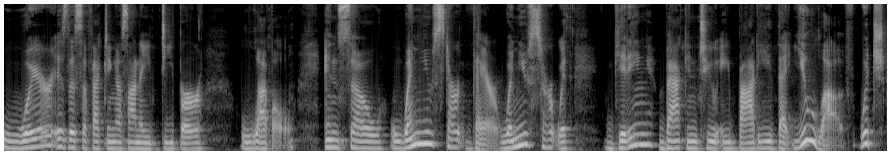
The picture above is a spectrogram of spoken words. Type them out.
where is this affecting us on a deeper level? And so when you start there, when you start with getting back into a body that you love, which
